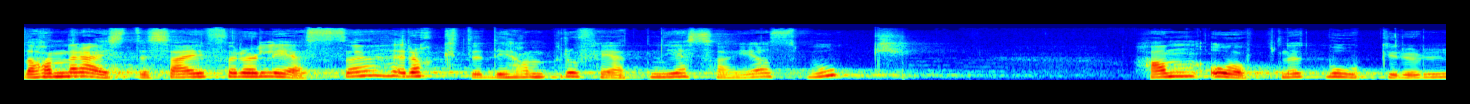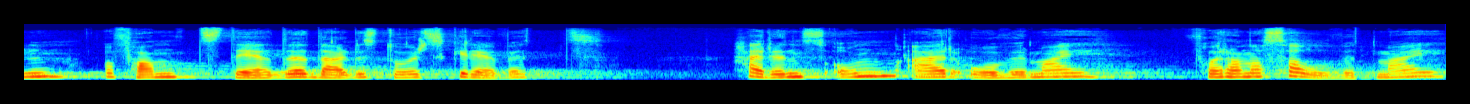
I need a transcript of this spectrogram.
Da han reiste seg for å lese, rakte de ham profeten Jesajas bok. Han åpnet bokrullen og fant stedet der det står skrevet:" Herrens ånd er over meg, for han har salvet meg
